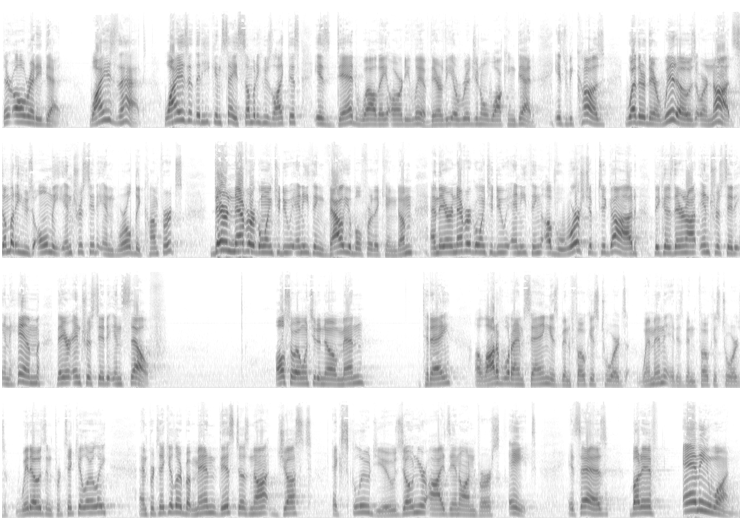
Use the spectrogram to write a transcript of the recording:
They're already dead. Why is that? Why is it that he can say somebody who's like this is dead while they already live? They're the original walking dead. It's because whether they're widows or not, somebody who's only interested in worldly comforts, they're never going to do anything valuable for the kingdom, and they are never going to do anything of worship to God because they're not interested in Him, they are interested in self. Also, I want you to know, men, today, a lot of what I'm saying has been focused towards women. It has been focused towards widows and particularly, in particular, but men, this does not just exclude you. Zone your eyes in on verse 8. It says, But if anyone,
